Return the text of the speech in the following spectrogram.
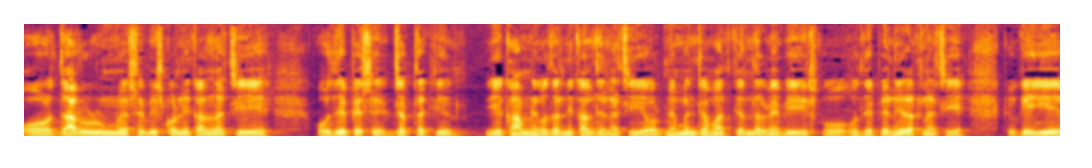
और दारू रूम में से भी इसको निकालना चाहिए अहदे पे से जब तक ये ये काम नहीं उधर निकाल देना चाहिए और मेमन जमात के अंदर में भी इसको अहदे पे नहीं रखना चाहिए क्योंकि ये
